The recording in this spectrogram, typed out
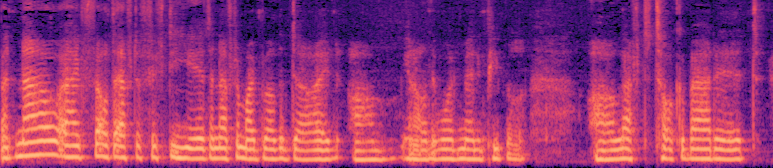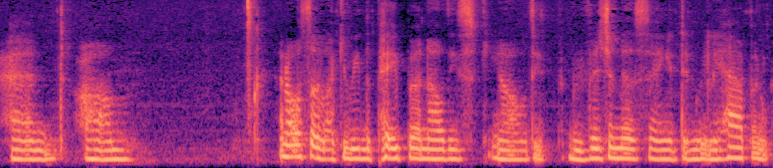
but now I felt after 50 years and after my brother died, um, you know, there weren't many people uh, left to talk about it. And um, and also, like you read in the paper now, these you know these revisionists saying it didn't really happen,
